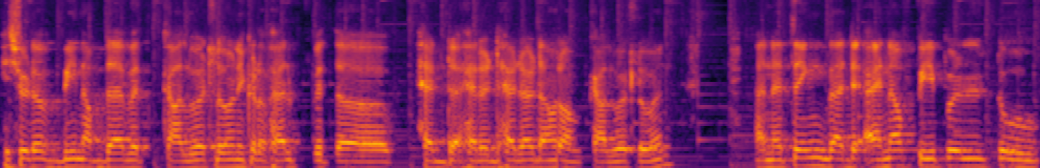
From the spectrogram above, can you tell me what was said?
He should have been up there with Calvert Lewin. He could have helped with the head headed header down from Calvert Lewin. And I think that enough people to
